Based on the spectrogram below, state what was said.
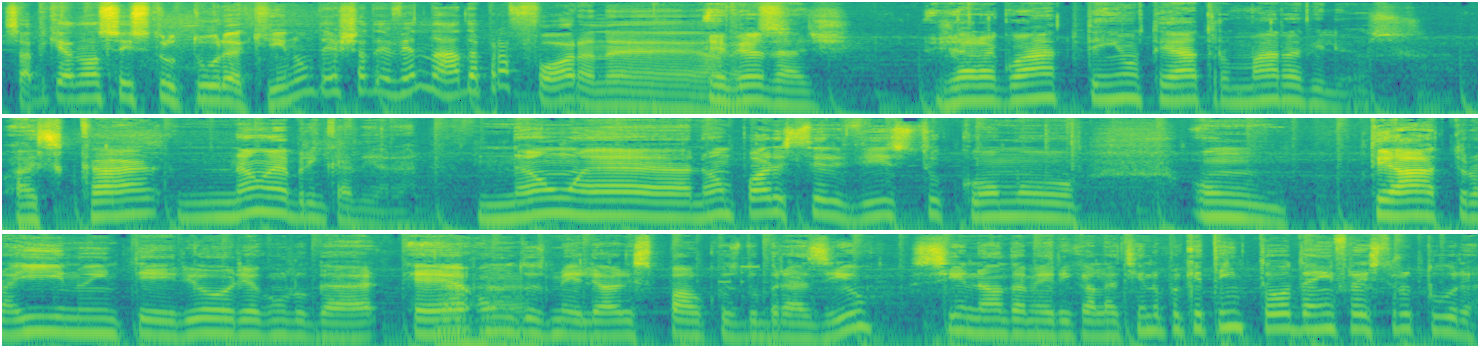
sabe que a nossa estrutura aqui não deixa de ver nada para fora, né? É Alex? verdade. Jaraguá tem um teatro maravilhoso. A Scar não é brincadeira. Não é, não pode ser visto como um teatro aí no interior em algum lugar. É Aham. um dos melhores palcos do Brasil, se não da América Latina, porque tem toda a infraestrutura.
